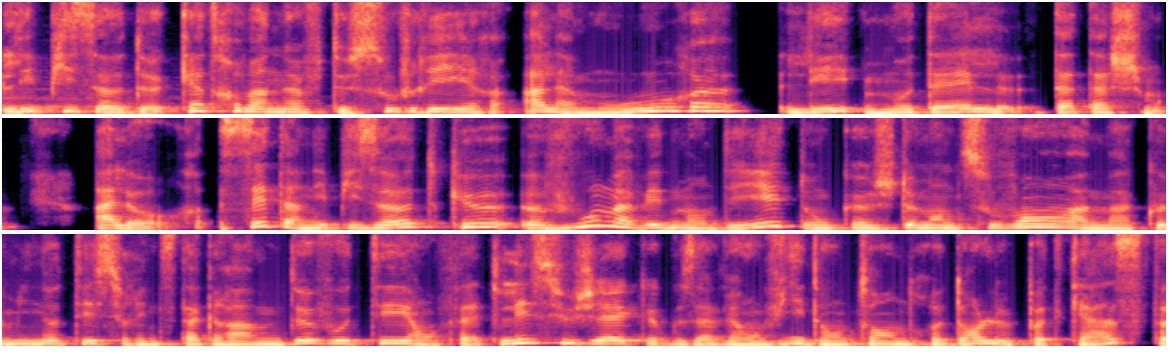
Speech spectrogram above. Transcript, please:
l'épisode 89 de S'ouvrir à l'amour, les modèles d'attachement. Alors, c'est un épisode que vous m'avez demandé, donc je demande souvent à ma communauté sur Instagram de voter en fait les sujets que vous avez envie d'entendre dans le podcast.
